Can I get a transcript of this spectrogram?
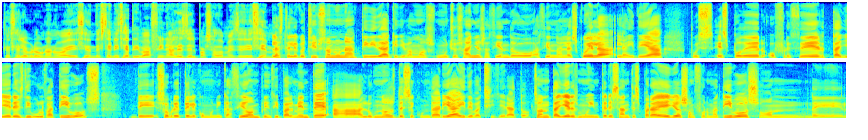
que celebró una nueva edición de esta iniciativa a finales del pasado mes de diciembre. Las telecochips son una actividad que llevamos muchos años haciendo, haciendo en la escuela. La idea pues, es poder ofrecer talleres divulgativos sobre telecomunicación principalmente a alumnos de secundaria y de bachillerato. Son talleres muy interesantes para ellos, son formativos, son, eh,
